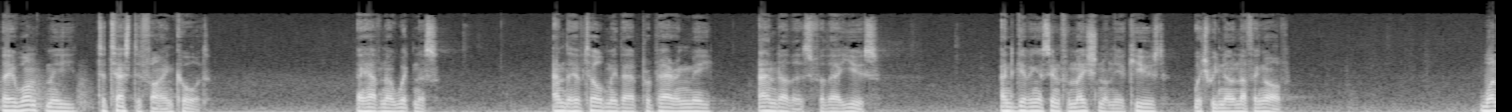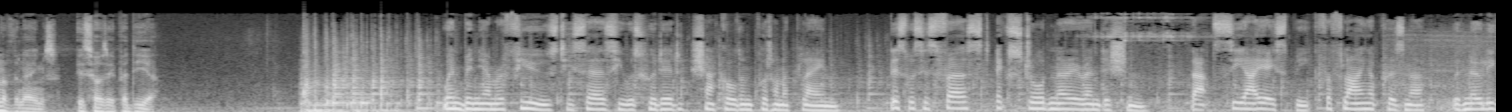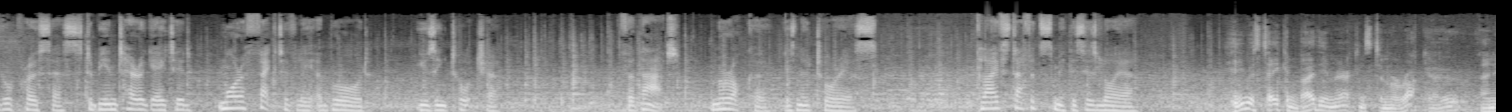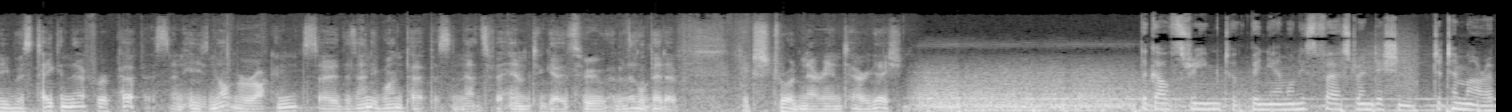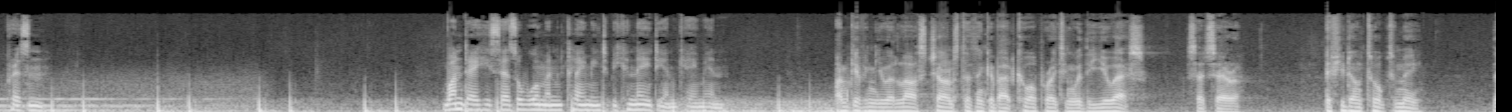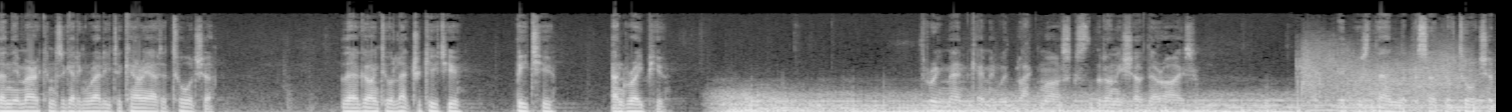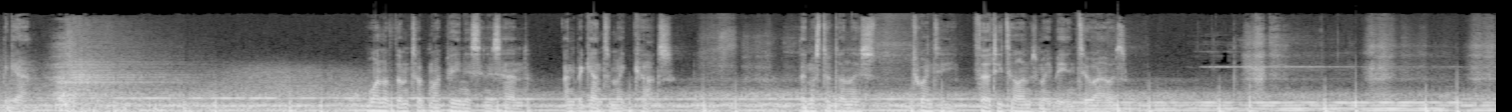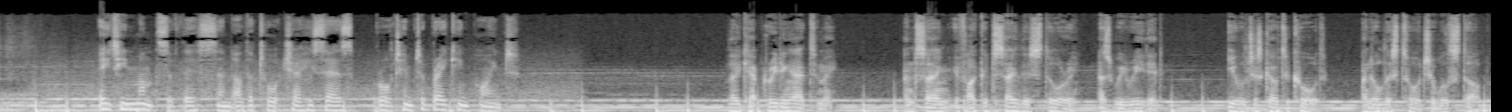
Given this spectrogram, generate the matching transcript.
They want me to testify in court. They have no witness. And they have told me they're preparing me and others for their use. And giving us information on the accused, which we know nothing of. One of the names is Jose Padilla. When Binyam refused, he says he was hooded, shackled, and put on a plane. This was his first extraordinary rendition. That's CIA speak for flying a prisoner with no legal process to be interrogated more effectively abroad using torture. For that, Morocco is notorious. Clive Stafford Smith is his lawyer. He was taken by the Americans to Morocco and he was taken there for a purpose. And he's not Moroccan, so there's only one purpose, and that's for him to go through a little bit of extraordinary interrogation. The Gulf Stream took Binyam on his first rendition to Temara prison. One day, he says a woman claiming to be Canadian came in. I'm giving you a last chance to think about cooperating with the US, said Sarah. If you don't talk to me, then the Americans are getting ready to carry out a torture. They're going to electrocute you, beat you, and rape you. Three men came in with black masks that only showed their eyes. It was then that the circle of torture began. One of them took my penis in his hand and began to make cuts. They must have done this 20, 30 times maybe in two hours. 18 months of this and other torture, he says, brought him to breaking point. They kept reading out to me and saying if I could say this story as we read it, you will just go to court and all this torture will stop.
